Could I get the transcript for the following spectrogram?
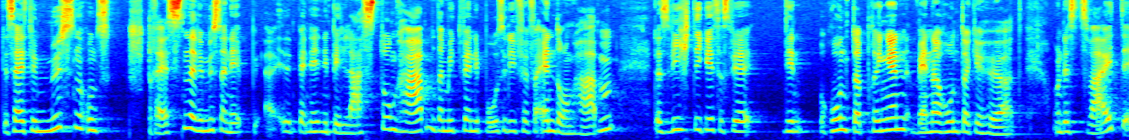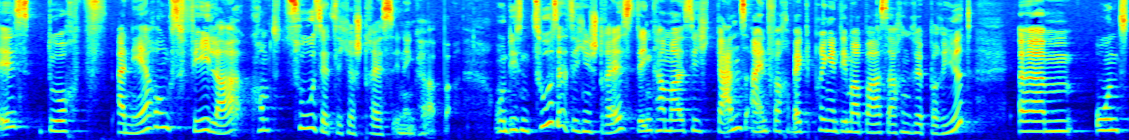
Das heißt, wir müssen uns stressen, wir müssen eine, eine Belastung haben, damit wir eine positive Veränderung haben. Das Wichtige ist, dass wir den runterbringen, wenn er runtergehört. Und das Zweite ist, durch Ernährungsfehler kommt zusätzlicher Stress in den Körper. Und diesen zusätzlichen Stress, den kann man sich ganz einfach wegbringen, indem man ein paar Sachen repariert. Ähm, und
